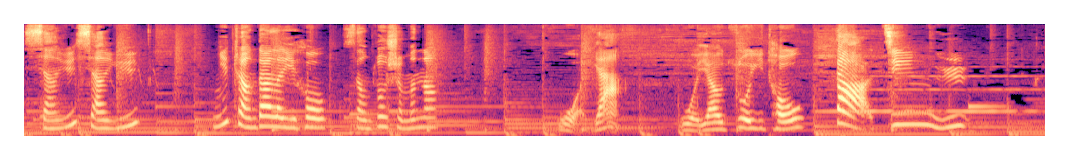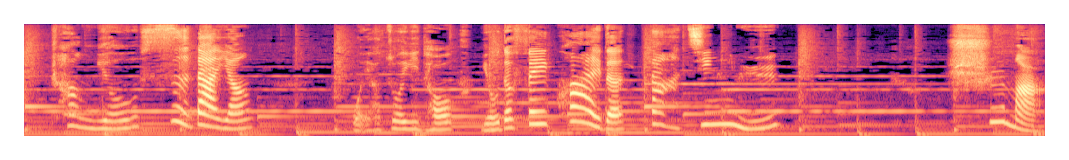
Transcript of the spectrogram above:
小鱼，小鱼，你长大了以后想做什么呢？我呀，我要做一头大金鱼，畅游四大洋。我要做一头游得飞快的大金鱼，是吗？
